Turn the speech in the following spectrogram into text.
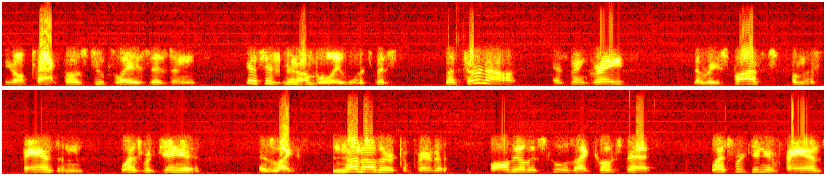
you know, packed those two places, and it's just been unbelievable. It's been the turnout has been great. The response from the fans in West Virginia is like none other compared to all the other schools I coached at. West Virginia fans,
